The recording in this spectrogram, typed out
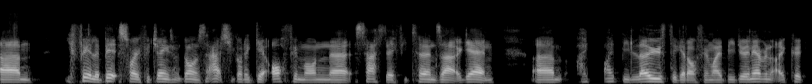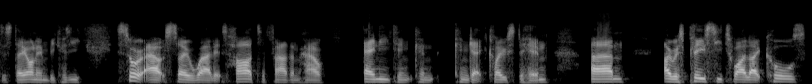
Um, you feel a bit sorry for James McDonald's. I actually, got to get off him on uh, Saturday if he turns out again. Um, I, would be loath to get off him. I'd be doing everything I could to stay on him because he saw it out so well. It's hard to fathom how anything can can get close to him. Um, I was pleased to see Twilight Calls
